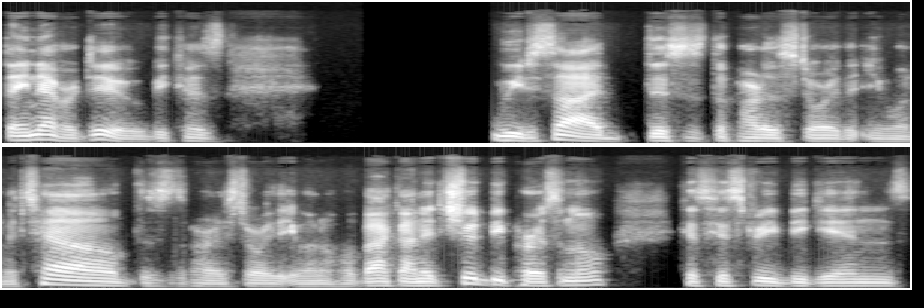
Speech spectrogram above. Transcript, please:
they never do because we decide this is the part of the story that you want to tell this is the part of the story that you want to hold back on it should be personal because history begins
